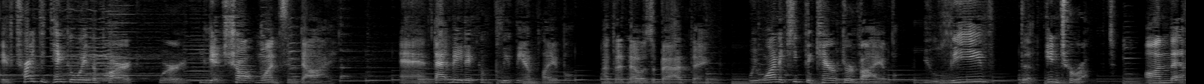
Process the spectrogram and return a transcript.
They've tried to take away the part where you get shot once and die. And that made it completely unplayable. I thought that was a bad thing. We want to keep the character viable. You leave the interrupt on the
